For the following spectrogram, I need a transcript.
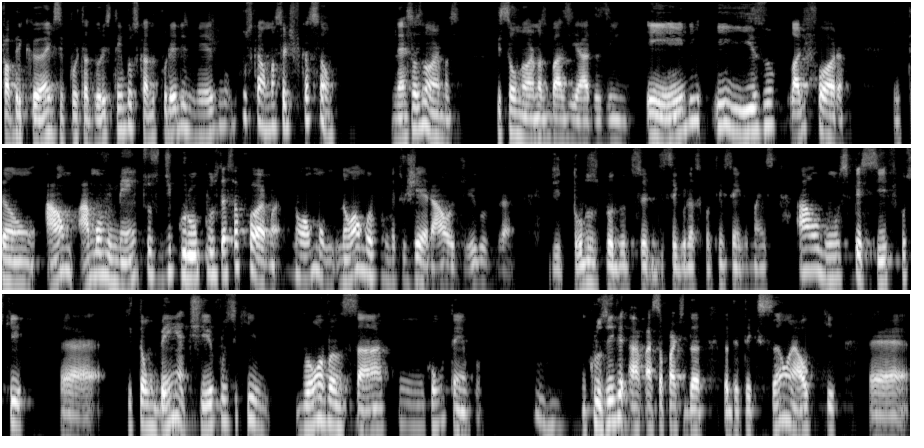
fabricantes, importadores têm buscado por eles mesmos buscar uma certificação nessas normas, que são normas baseadas em EN e ISO lá de fora. Então, há, há movimentos de grupos dessa forma. Não há, não há um movimento geral, digo, de todos os produtos de segurança contra incêndio, mas há alguns específicos que, é, que estão bem ativos e que vão avançar com, com o tempo. Uhum. Inclusive, a, essa parte da, da, detecção é algo que é,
